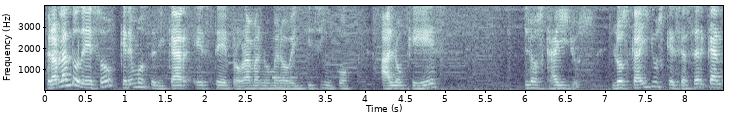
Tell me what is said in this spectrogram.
Pero hablando de eso, queremos dedicar este programa número 25 a lo que es los kaijus. Los kaijus que se acercan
